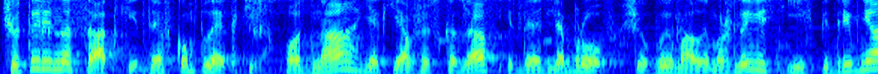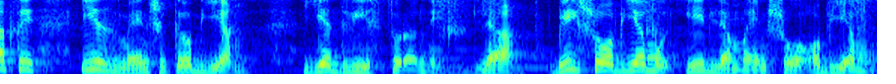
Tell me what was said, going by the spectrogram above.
Чотири насадки йде в комплекті. Одна, як я вже сказав, іде для бров, щоб ви мали можливість їх підрівняти і зменшити об'єм. Є дві сторони для більшого об'єму і для меншого об'єму.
